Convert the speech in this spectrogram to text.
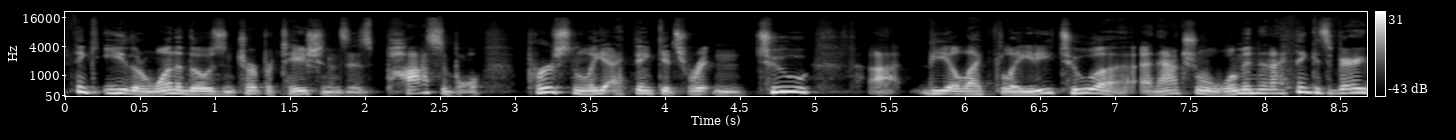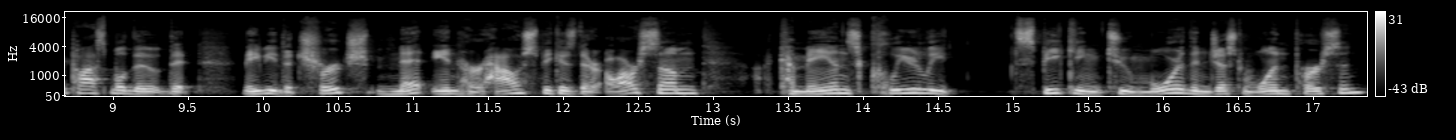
I think either one of those interpretations is possible. Personally, I think it's written to uh, the elect lady, to a, an actual woman, and I think it's very possible that, that maybe the church met in her house because there are some commands clearly speaking to more than just one person.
